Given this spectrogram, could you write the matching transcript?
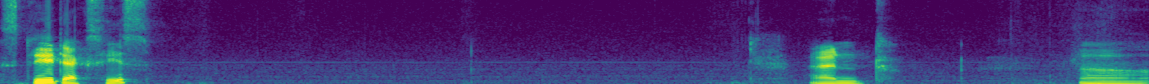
straight axis and uh,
